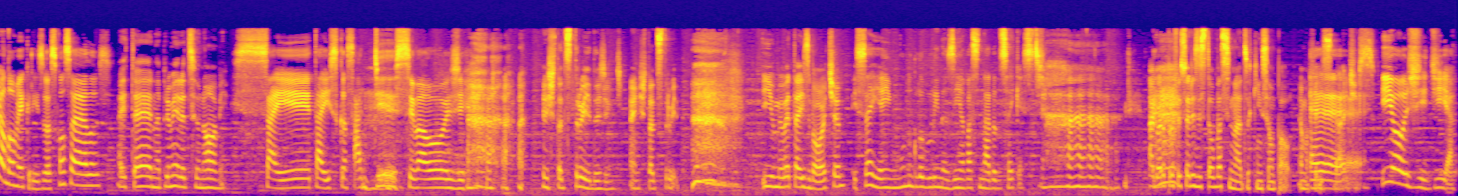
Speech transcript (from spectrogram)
Meu nome é Cris Vasconcelos. A Eterna, primeira de seu nome. Isso aí, Thaís cansadíssima hoje. a gente tá destruída, gente. A gente tá destruída. E o meu é Thaís Botia. Isso aí, é imunoglobulinazinha vacinada do SciCast. Agora professores estão vacinados aqui em São Paulo. É uma felicidade é... E hoje, dia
